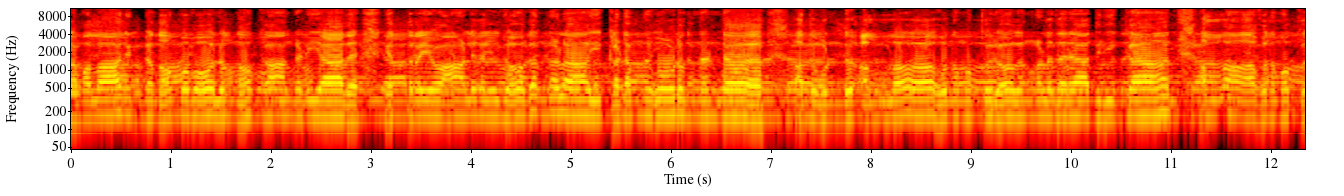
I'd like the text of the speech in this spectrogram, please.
റമലാനിന്റെ നോമ്പ് പോലും നോക്കാൻ കഴിയാതെ എത്രയോ ആളുകൾ രോഗങ്ങളായി കടന്നുകൂടുന്നുണ്ട്. അതുകൊണ്ട് അള്ളാഹു നമുക്ക് രോഗങ്ങൾ തരാതിരിക്കാൻ അള്ളാഹു നമുക്ക്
